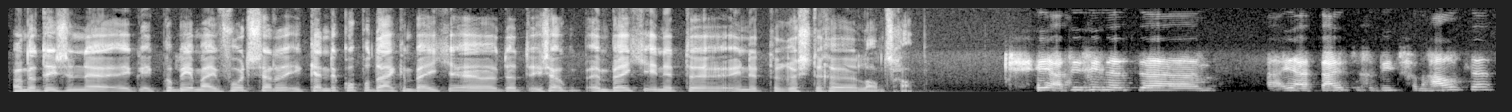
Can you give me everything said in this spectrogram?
Want dat is een, eh, ik, ik probeer even voor te stellen, ik ken de Koppeldijk een beetje. eh, dat is ook een beetje in het, in het rustige landschap. Ja, het is in het, ehm, eh, ja, het buitengebied van Houten,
